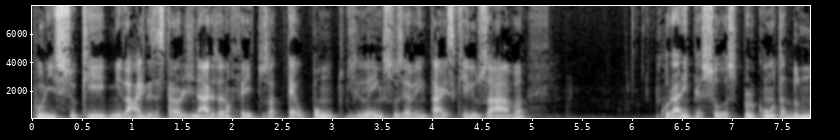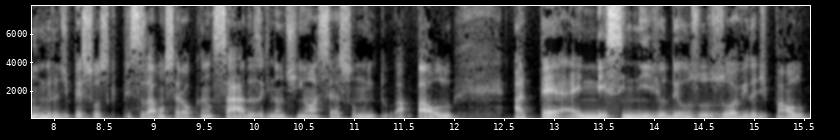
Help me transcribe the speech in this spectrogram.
Por isso que milagres extraordinários eram feitos até o ponto de lenços e aventais que ele usava curarem pessoas. Por conta do número de pessoas que precisavam ser alcançadas e que não tinham acesso muito a Paulo, até nesse nível, Deus usou a vida de Paulo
